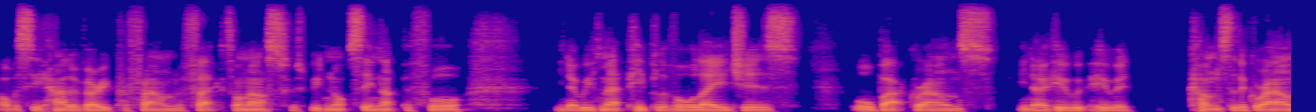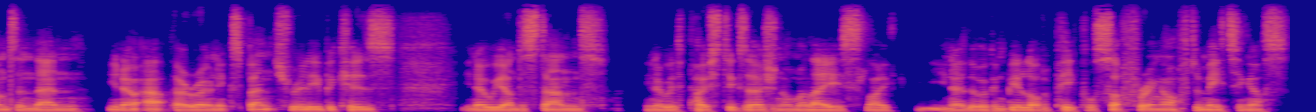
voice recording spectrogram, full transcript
obviously had a very profound effect on us because we'd not seen that before. You know, we've met people of all ages, all backgrounds, you know, who who would come to the ground and then, you know, at their own expense really, because, you know, we understand, you know, with post exertional malaise, like, you know, there were going to be a lot of people suffering after meeting us,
